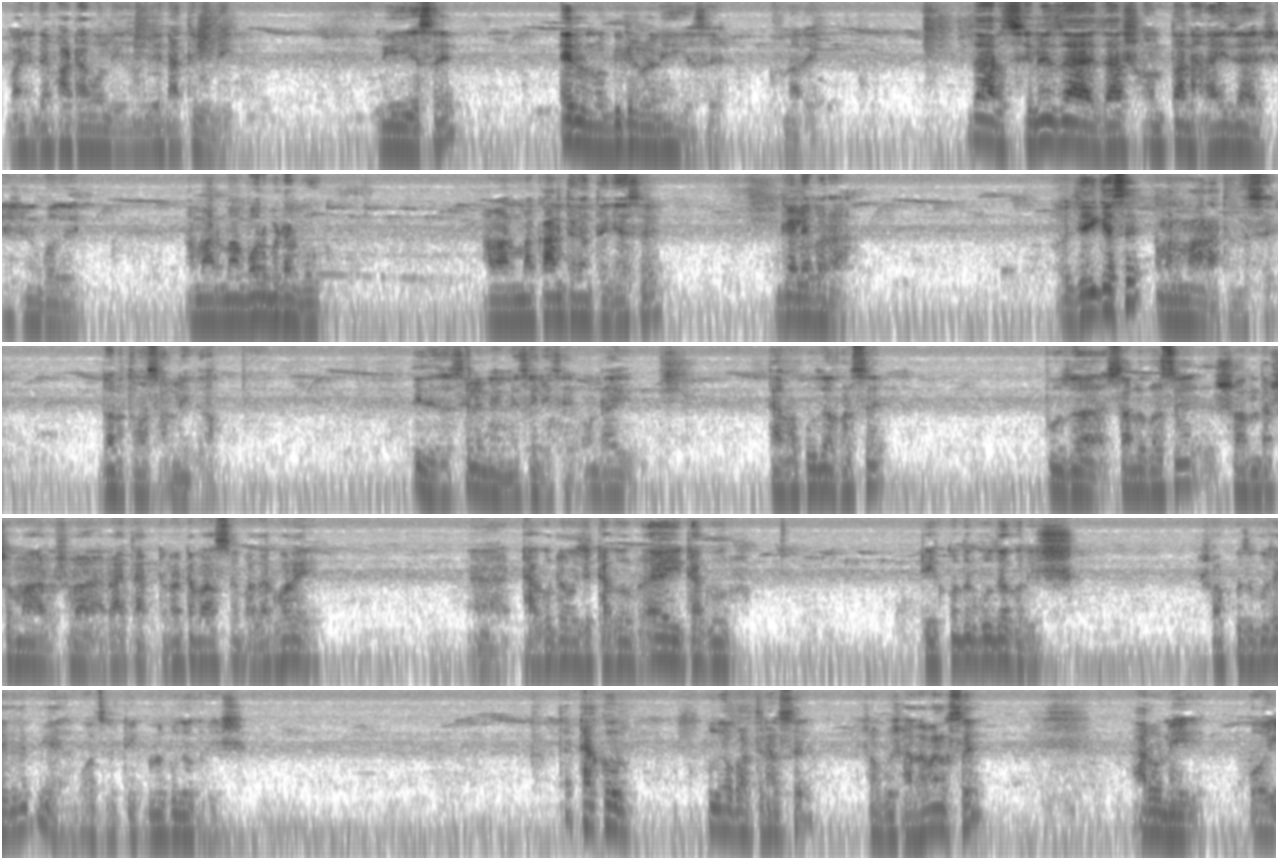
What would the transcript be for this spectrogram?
বাড়িতে ফাটা বলি নাতি বলি। নিয়ে গেছে এরকম বিকেলবেলা নিয়ে গেছে ওনারে। যার ছেলে যায়, যার সন্তান হারাই যায়, সে বোঝে। আমার মা বড় বেটার বউ। আমার মা কানতে কানতে গেছে। গেলে পারা ওই যেই গেছে আমার মা রাতে গেছে ধরো তোমার চল্লি দাও। দিদিছে ছেলে নিয়ে চলেছে ওনারাই তারপর পূজা করছে। পূজা চালু করছে। সন্ধ্যার সময় আর রাত আটটা নটা বাজছে বাজার আহ, ঠাকুরটা বলছে ঠাকুর এই ঠাকুর ঠিক মতো পূজা করিস। সব কিছু বুঝাই দিতে দিয়ে বলছে ঠিক মতো পুজো করিস। তা ঠাকুর পুজো করতে রাখছে সব কিছু সাদা রাখছে আর উনি ওই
